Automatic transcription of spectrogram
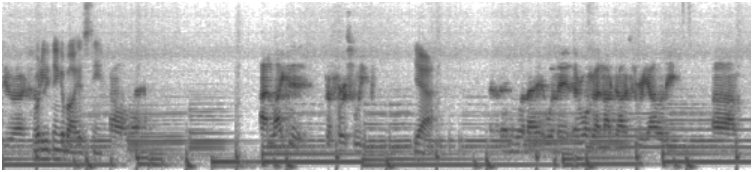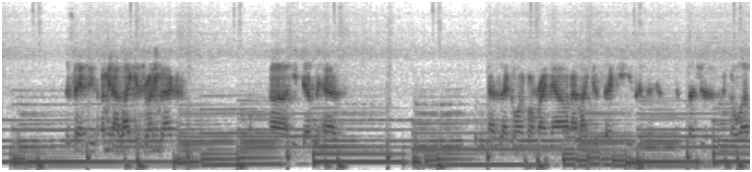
do actually. What do you think about his team? Oh. I liked it the first week, Yeah. And then when I when they, everyone got knocked down into reality, um, the same thing. I mean, I like his running backs. Uh, he definitely has has that going for him right now, and I like Gesicki. His, his, his touches to go up,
